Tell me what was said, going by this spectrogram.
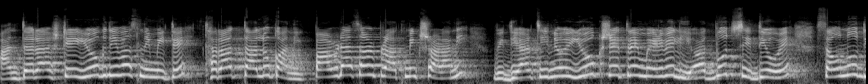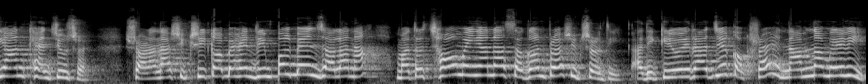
આંતરરાષ્ટ્રીય યોગ દિવસ નિમિત્તે થરાદ તાલુકાની પાવડાસણ પ્રાથમિક શાળાની વિદ્યાર્થીનીઓએ યોગ ક્ષેત્રે મેળવેલી અદ્ભુત સિદ્ધિઓએ સૌનું ધ્યાન ખેંચ્યું છે. શાળાના શિક્ષિકા બહેન રિમ્પલબેન ઝાલાના માત્ર છ મહિનાના સઘન પ્રશિક્ષણથી આ દીકરીઓએ રાજ્ય કક્ષાએ નામના મેળવી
